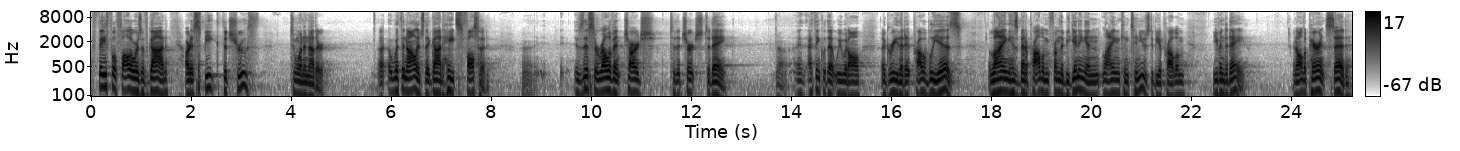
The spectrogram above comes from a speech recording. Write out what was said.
Faithful followers of God are to speak the truth to one another uh, with the knowledge that God hates falsehood. Uh, is this a relevant charge to the church today? Uh, I, I think that we would all agree that it probably is. Lying has been a problem from the beginning, and lying continues to be a problem even today. And all the parents said,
